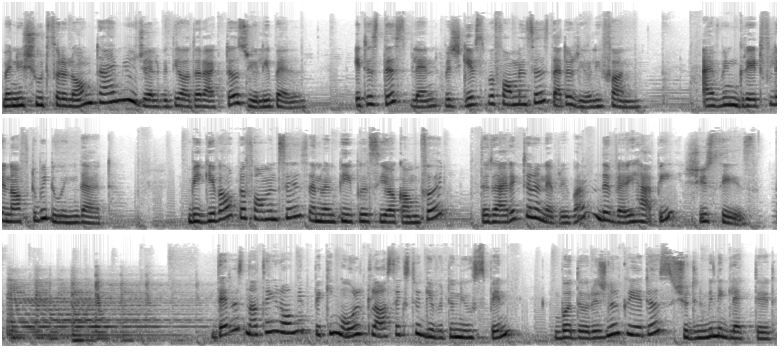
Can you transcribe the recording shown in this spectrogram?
When you shoot for a long time, you gel with the other actors really well. It is this blend which gives performances that are really fun. I've been grateful enough to be doing that. We give out performances, and when people see your comfort, the director and everyone, they're very happy, she says. There is nothing wrong in picking old classics to give it a new spin, but the original creators shouldn't be neglected.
